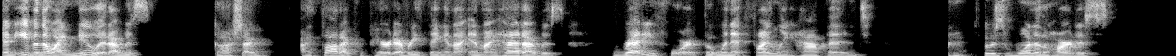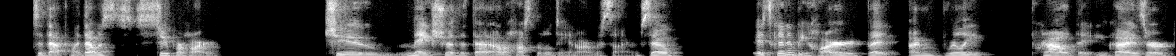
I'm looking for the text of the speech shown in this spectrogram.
And even though I knew it, I was, gosh, I I thought I prepared everything, and I in my head I was ready for it. But when it finally happened, it was one of the hardest to that point. That was super hard to make sure that that out of hospital DNR was signed. So it's going to be hard, but I'm really proud that you guys are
